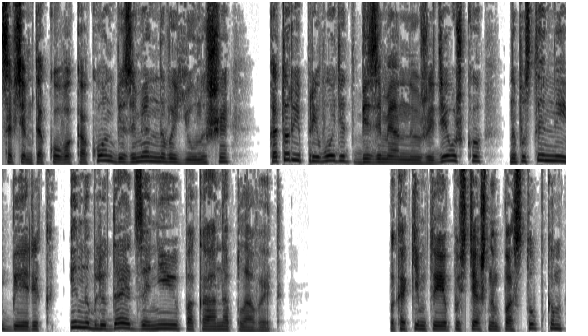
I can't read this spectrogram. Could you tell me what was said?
совсем такого, как он, безымянного юноши, который приводит безымянную же девушку на пустынный берег и наблюдает за нею, пока она плавает. По каким-то ее пустяшным поступкам,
